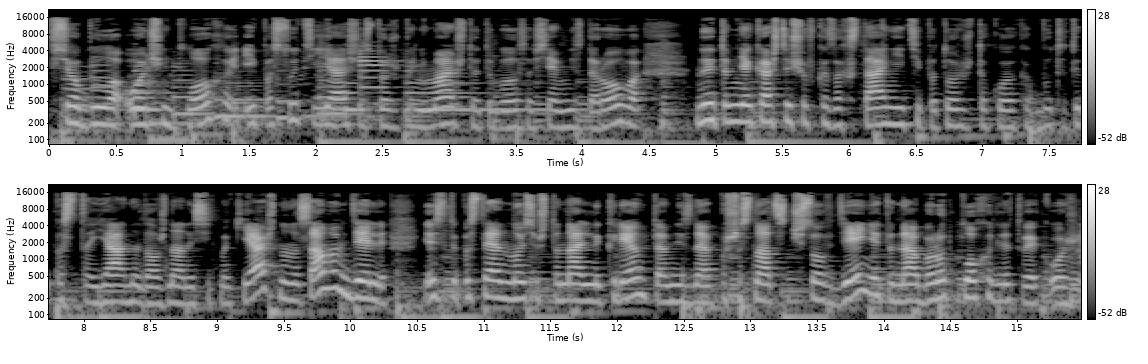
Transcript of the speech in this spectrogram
все было очень плохо, и по сути я сейчас тоже понимаю, что это было совсем нездорово, но это, мне кажется, еще в Казахстане, типа, тоже такое, как будто ты постоянно должна носить макияж, но на самом деле, если ты постоянно носишь тональный крем, там, не знаю, по 16 часов в день, это, наоборот, плохо для твоей кожи,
